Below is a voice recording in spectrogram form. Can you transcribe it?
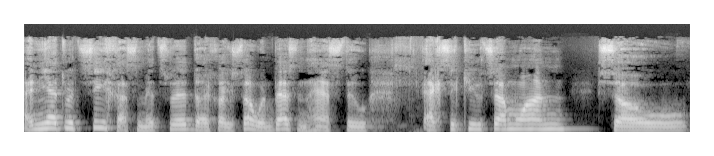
And yet with Sichas Mitzvah, Doicha So when Bezdin has to execute someone, so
